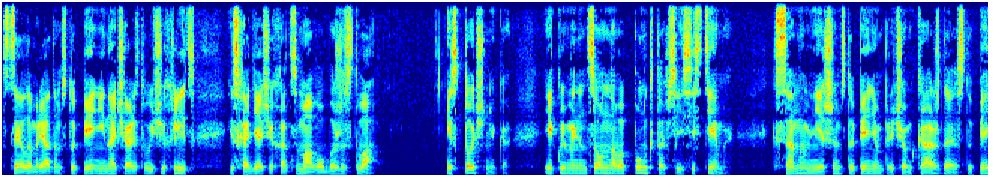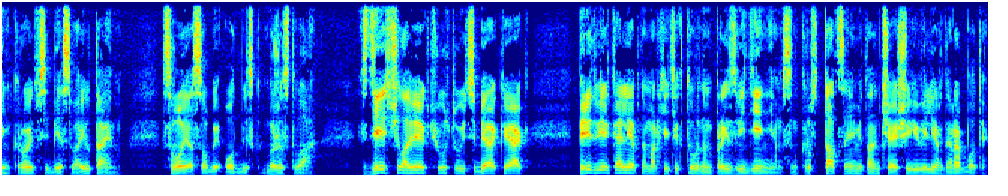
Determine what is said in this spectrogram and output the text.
с целым рядом ступеней начальствующих лиц, исходящих от самого божества, источника и кульминационного пункта всей системы, к самым низшим ступеням, причем каждая ступень кроет в себе свою тайну, свой особый отблеск божества. Здесь человек чувствует себя как перед великолепным архитектурным произведением с инкрустациями тончайшей ювелирной работы.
